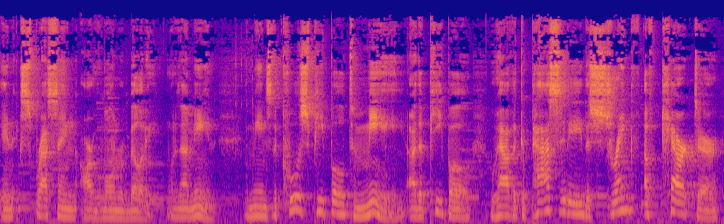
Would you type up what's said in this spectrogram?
in expressing our vulnerability. What does that mean? Means the coolest people to me are the people who have the capacity, the strength of character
